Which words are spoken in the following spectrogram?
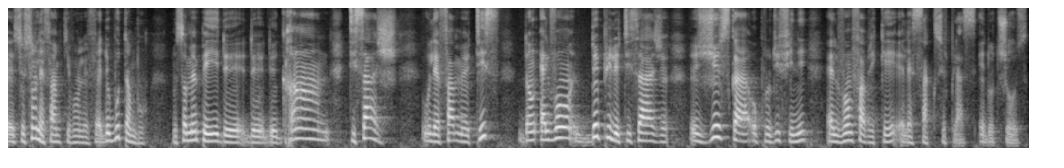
euh, ce sont les femmes qui vont le faire de bout en bout. Nous sommes un pays de, de, de grand tissage où les femmes tissent donc elles vont, depuis le tissage jusqu'au produit fini, elles vont fabriquer les sacs sur place et d'autres choses.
